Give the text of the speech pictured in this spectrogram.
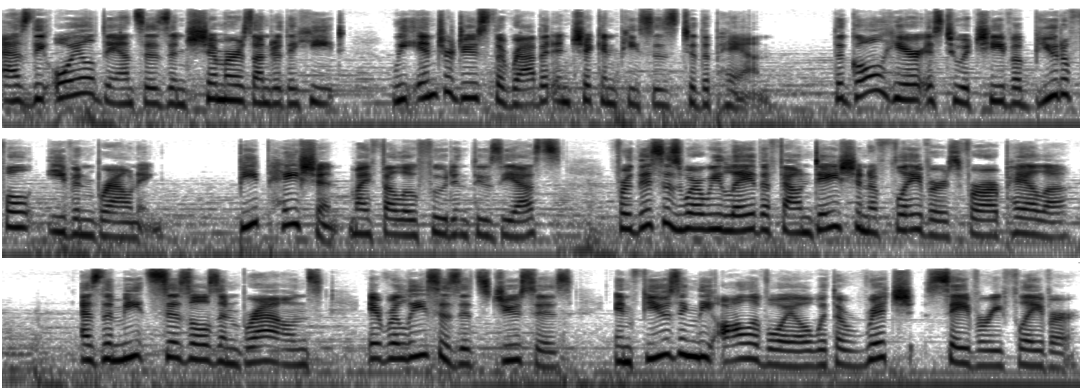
As the oil dances and shimmers under the heat, we introduce the rabbit and chicken pieces to the pan. The goal here is to achieve a beautiful, even browning. Be patient, my fellow food enthusiasts, for this is where we lay the foundation of flavors for our paella. As the meat sizzles and browns, it releases its juices, infusing the olive oil with a rich, savory flavor.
